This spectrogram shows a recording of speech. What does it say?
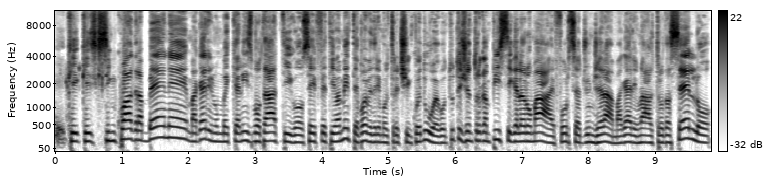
eh, che, che, si inquadra bene magari in un meccanismo tattico se effettivamente poi vedremo il 3-5-2 con tutti i centrocampisti che la Roma ha e forse aggiungerà magari un altro tassello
